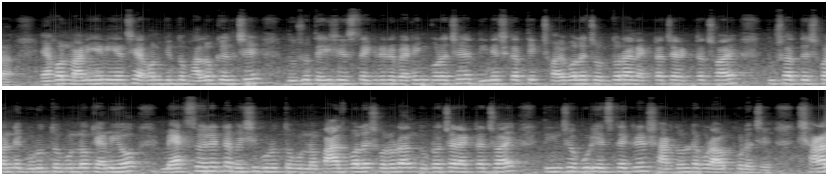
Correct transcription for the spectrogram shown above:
না। এখন মানিয়ে নিয়েছে, এখন কিন্তু ভালো খেলছে। দুশো তেইশ রেটে ব্যাটিং করেছে। দীনেশ কার্তিক ছয় বলে চোদ্দ রান একটা চার, একটা ছয়। তুষার দেশপান্ডে গুরুত্বপূর্ণ ক্যামিও ম্যাক্সওয়েলেরটা বেশি গুরুত্বপূর্ণ। পাঁচ বলে ষোলো রান দুটো চার, একটা ছয়। তিনশো কুড়ি strike rate Shardul Thakur out করেছে। সারা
